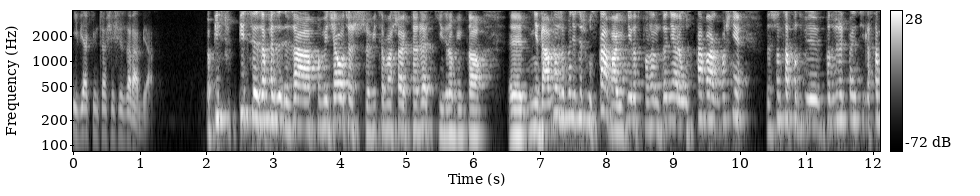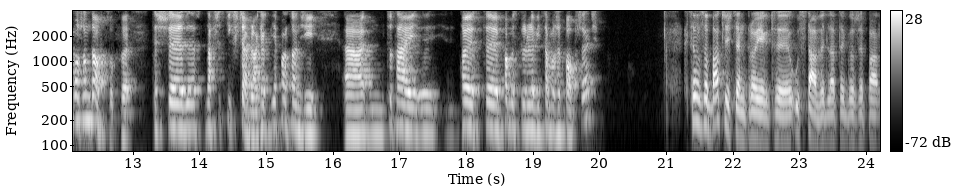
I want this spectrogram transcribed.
i w jakim czasie się zarabia. No, PiS, PiS zapowiedziało też, wicemarszałek Terlecki zrobił to y, niedawno, że będzie też ustawa, już nie rozporządzenie, ale ustawa właśnie dotycząca podwyżek pensji dla samorządowców, też e, na wszystkich szczeblach. Jak, jak pan sądzi, e, tutaj e, to jest pomysł, który Lewica może poprzeć? Chcę zobaczyć ten projekt ustawy, dlatego że pan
